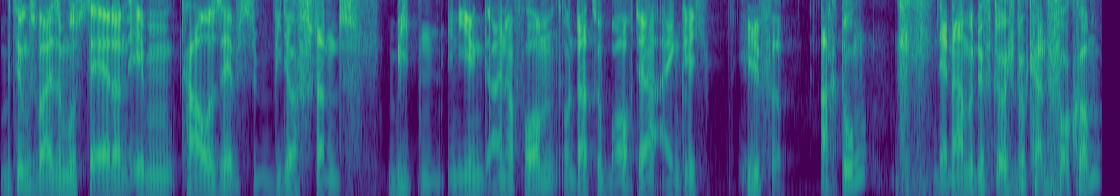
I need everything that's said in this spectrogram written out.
beziehungsweise musste er dann eben Kao selbst Widerstand bieten in irgendeiner Form und dazu brauchte er eigentlich Hilfe. Achtung, der Name dürfte euch bekannt vorkommen.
